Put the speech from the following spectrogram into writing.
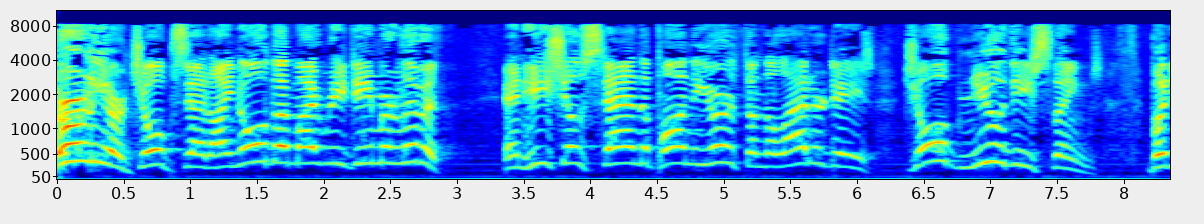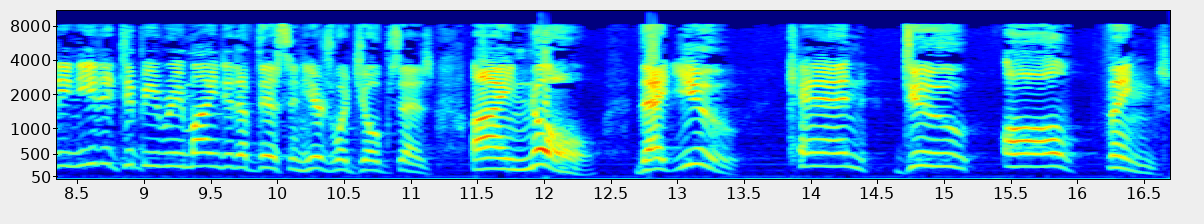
Earlier, Job said, I know that my Redeemer liveth, and he shall stand upon the earth on the latter days. Job knew these things, but he needed to be reminded of this, and here's what Job says I know that you can do all things.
